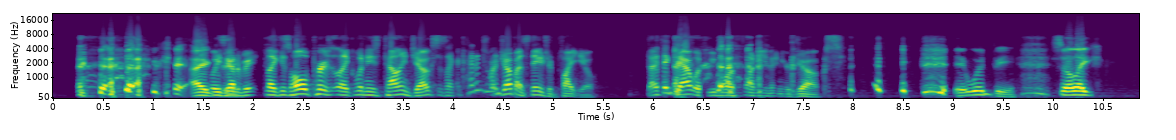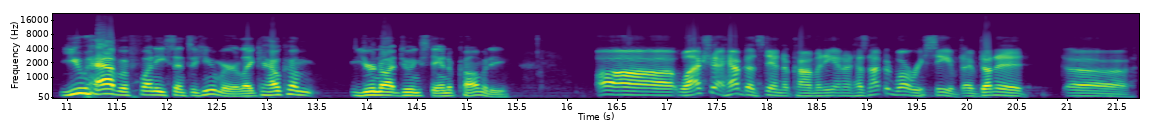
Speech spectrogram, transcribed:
okay, I agree. Well, he's got a very, like his whole person, like when he's telling jokes, it's like I kind of just want to jump on stage and fight you. I think that would be more funny than your jokes. it would be. So like you have a funny sense of humor. Like, how come you're not doing stand-up comedy? Uh, well, actually, I have done stand-up comedy, and it has not been well received. I've done it uh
